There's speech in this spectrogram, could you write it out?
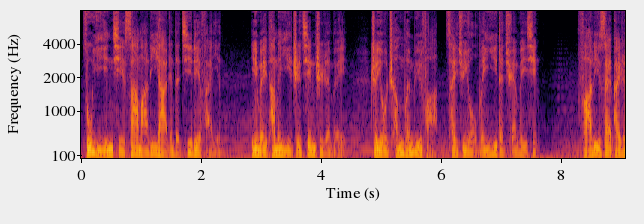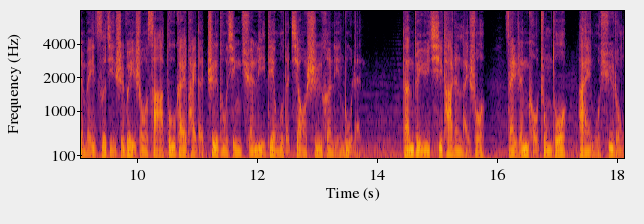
足以引起撒玛利亚人的激烈反应，因为他们一直坚持认为，只有成文律法才具有唯一的权威性。法利赛派认为自己是未受撒都该派的制度性权力玷污的教师和领路人，但对于其他人来说，在人口众多、爱慕虚荣、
